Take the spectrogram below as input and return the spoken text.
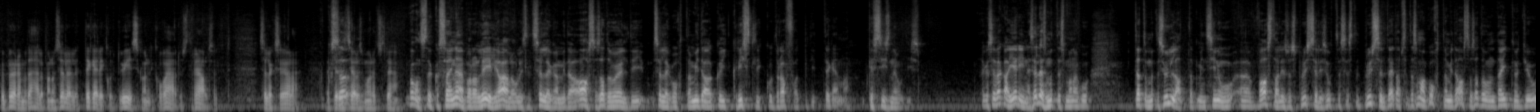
või pöörama tähelepanu sellele, et tegelikult ühiskondlikku vajadust reaalselt selleks ei ole, et selliseid seadusemuudatusi teha. vabandust, kas sa ei näe paralleeli ajalooliselt sellega, mida aastasadu öeldi selle kohta, mida kõik kristlikud rahvad pidid tegema, kes siis nõudis? ega see väga ei erine, selles mõttes ma nagu teatud mõttes üllatab mind sinu äh, vastalisus Brüsseli suhtes, sest et Brüssel täidab sedasama kohta, mida aastasadu on täitnud ju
